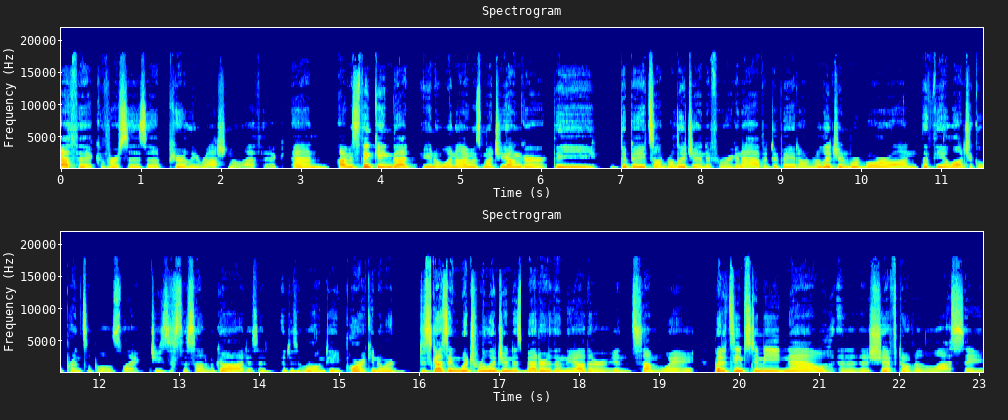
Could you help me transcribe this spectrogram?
ethic versus a purely rational ethic. And I was thinking that, you know, when I was much younger, the debates on religion, if we were going to have a debate on religion, were more on the theological principles, like Jesus, the Son of God, is it is it wrong to eat pork? You know, we're discussing which religion is better than the other in some way. But it seems to me now, a, shift over the last, say,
